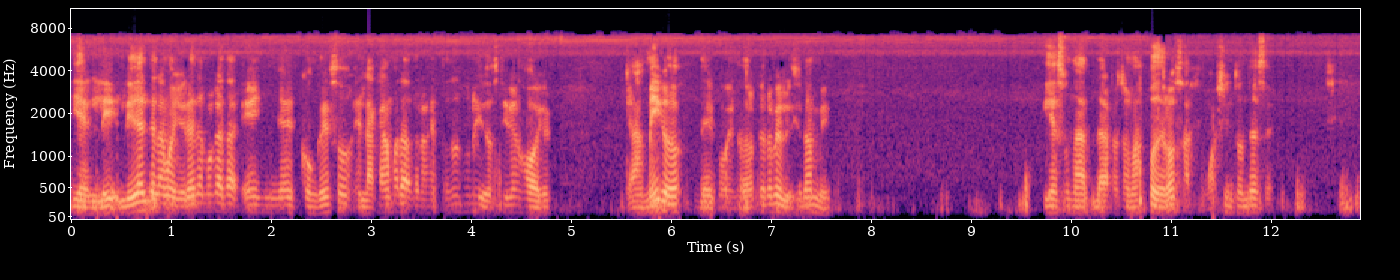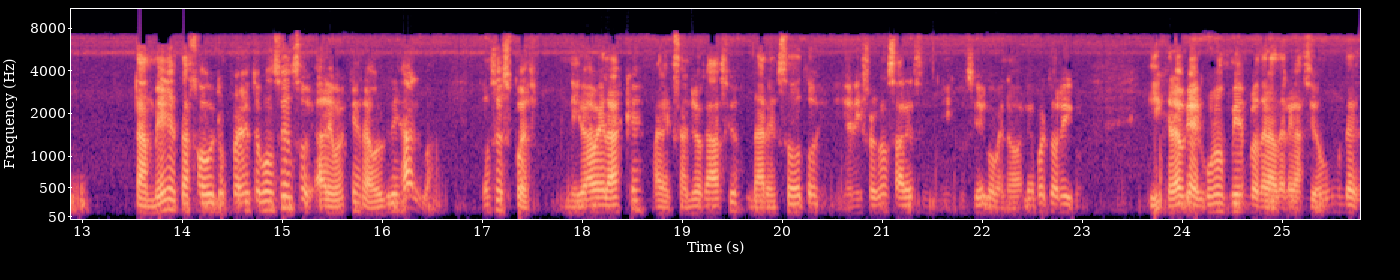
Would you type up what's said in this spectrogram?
y el líder de la mayoría demócrata en el Congreso, en la Cámara de los Estados Unidos, Stephen Hoyer, amigo del gobernador Pedro Pierluisi también, y es una de las personas más poderosas en Washington DC, también está a favor del proyecto de consenso, al igual que Raúl Grijalva. Entonces, pues, Niva Velázquez, Alexandria Ocasio, Darren Soto y Jennifer González, inclusive el gobernador de Puerto Rico, y creo que algunos miembros de la delegación de,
